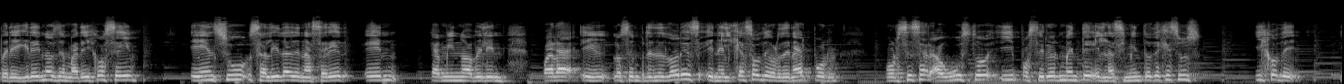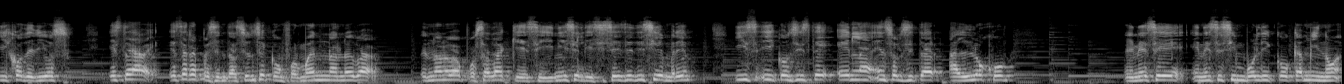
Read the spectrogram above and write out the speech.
peregrinos de María y José en su salida de Nazaret en camino a Belén. Para eh, los emprendedores, en el caso de ordenar por, César Augusto y posteriormente el nacimiento de Jesús, hijo de, Dios. Esta, representación se conformó en una nueva una nueva posada que se inicia el 16 de diciembre y, consiste en, la, en solicitar al ojo en ese, en ese simbólico camino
